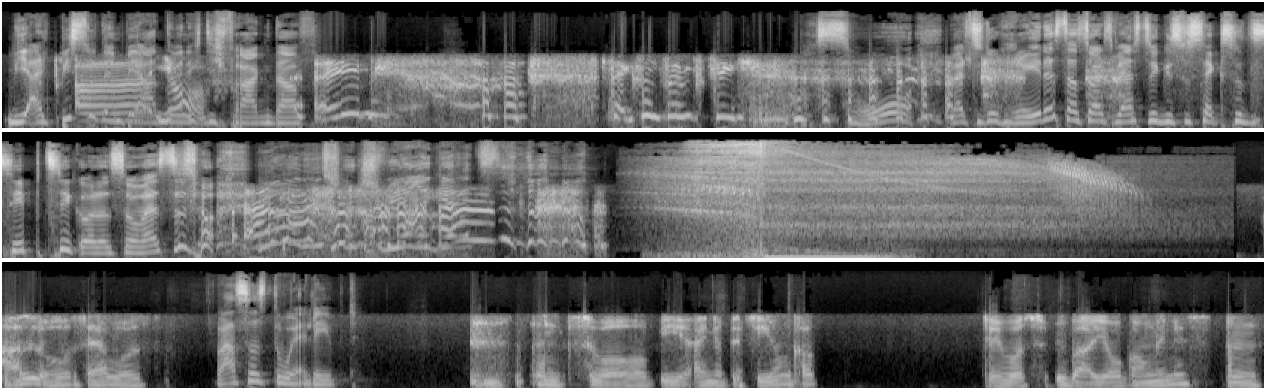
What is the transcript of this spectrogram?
Wie alt bist du denn, Äh, Beate, ja. wenn ich dich fragen darf? Ich bin 56. So, weil du redest da so, als wärst du irgendwie so 76 oder so, weißt du so. Ja, das ist schon schwierig jetzt. Hallo, Servus. Was hast du erlebt? Und zwar habe ich eine Beziehung gehabt, die was über ein Jahr gegangen ist. Dann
